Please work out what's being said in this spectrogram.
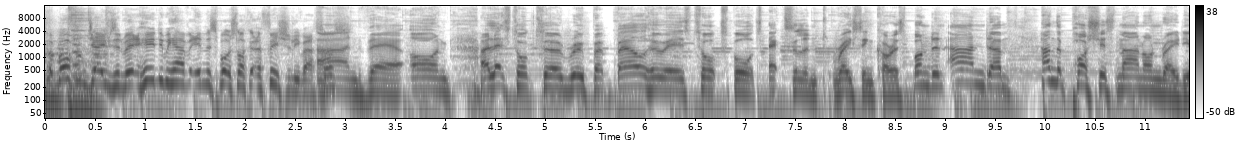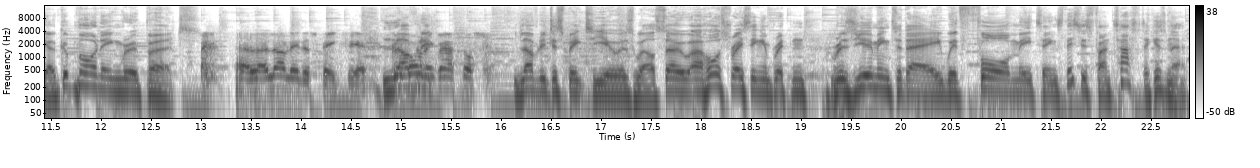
But more from James in a bit. Who do we have in the sports locker officially, Vassos? And they're on. Uh, let's talk to Rupert Bell, who is Talk Sports excellent racing correspondent and um, and the poshest man on radio. Good morning, Rupert. Hello, lovely to speak to you. Good Lovely. morning, Vassos. Lovely to speak to you as well. So, uh, horse racing in Britain resuming today with four meetings. This is fantastic, isn't it?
